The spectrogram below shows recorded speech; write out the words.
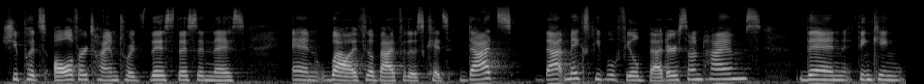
She puts all of her time towards this, this, and this, and wow, I feel bad for those kids. That's that makes people feel better sometimes than thinking,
